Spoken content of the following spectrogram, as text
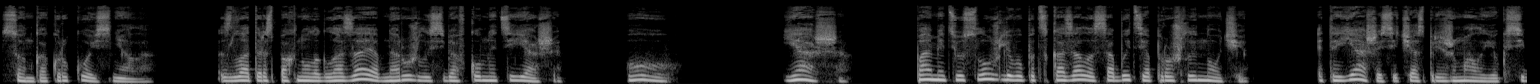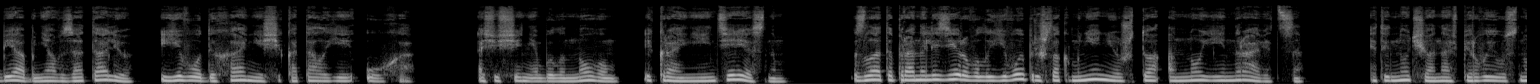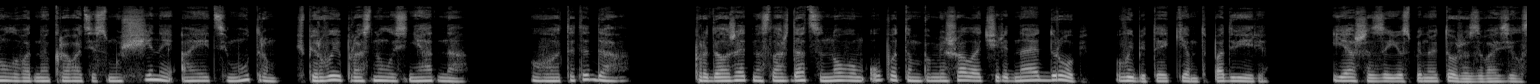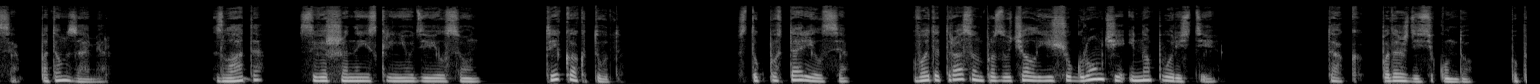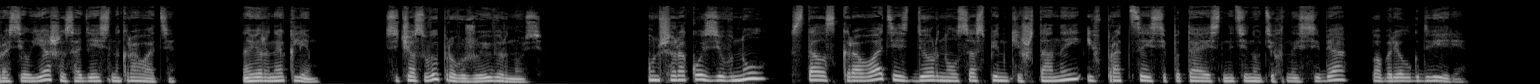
Сон как рукой сняла. Злата распахнула глаза и обнаружила себя в комнате Яши. «О, Яша!» Память услужливо подсказала события прошлой ночи. Это Яша сейчас прижимал ее к себе, обняв за талию, и его дыхание щекотало ей ухо. Ощущение было новым и крайне интересным. Злата проанализировала его и пришла к мнению, что оно ей нравится. Этой ночью она впервые уснула в одной кровати с мужчиной, а этим утром впервые проснулась не одна. Вот это да! Продолжать наслаждаться новым опытом помешала очередная дробь, выбитая кем-то по двери. Яша за ее спиной тоже завозился, потом замер. «Злата?» — совершенно искренне удивился он. «Ты как тут?» Стук повторился. В этот раз он прозвучал еще громче и напористее. «Так, подожди секунду», — попросил Яша, садясь на кровати. «Наверное, Клим. Сейчас выпровожу и вернусь». Он широко зевнул Встал с кровати, сдернул со спинки штаны и в процессе, пытаясь натянуть их на себя, побрел к двери.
